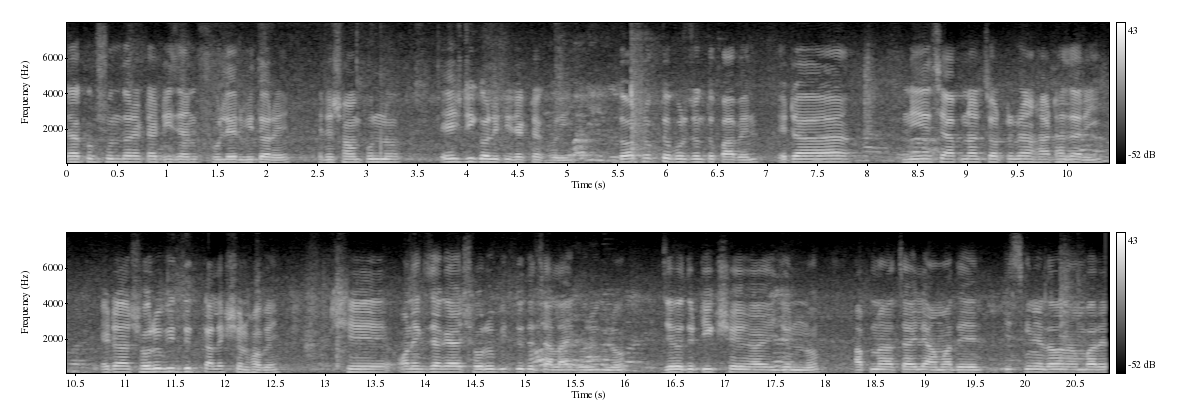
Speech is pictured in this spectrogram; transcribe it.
এটা খুব সুন্দর একটা ডিজাইন ফুলের ভিতরে, এটা সম্পূর্ণ এইচডি কোয়ালিটির একটা ঘড়ি। দশ অক্টো পর্যন্ত পাবেন। এটা নিয়েছে আপনার চট্টগ্রাম হাটহাজারি। এটা সৌরবিদ্যুৎ কালেকশন হবে। সে অনেক জায়গায় সৌরবিদ্যুতে চালায় ঘড়িগুলো, যেহেতু টিকসই হয় এই জন্য। আপনারা চাইলে আমাদের স্ক্রিনে দেওয়া নাম্বারে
